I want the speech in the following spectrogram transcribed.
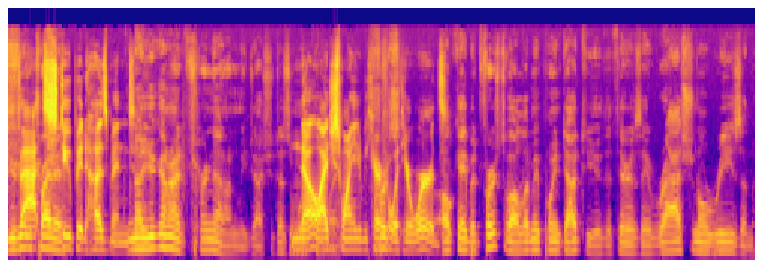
you're fat to- stupid husband. No, you're gonna turn that on me, Josh. It doesn't. work No, I way. just want you to be careful with your words. Okay, but first of all, let me point out to you that there is a rational reason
